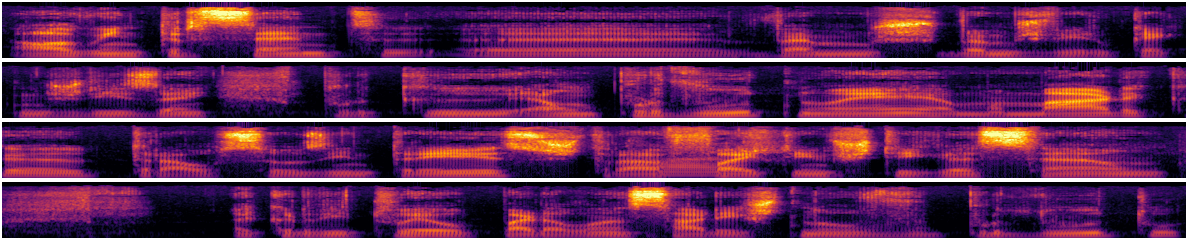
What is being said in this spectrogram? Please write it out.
algo interessante. Uh, vamos, vamos ver o que é que nos dizem, porque é um produto, não é? É uma marca, terá os seus interesses, terá claro. feito investigação acredito eu, para lançar este novo produto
